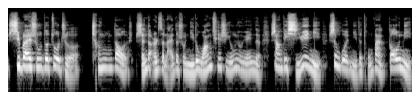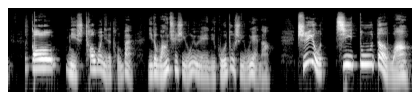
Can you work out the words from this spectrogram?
希伯来书的作者称到神的儿子来的时候，你的王权是永永远远的。上帝喜悦你胜过你的同伴，高你高你是超过你的同伴，你的王权是永永远远你的，国度是永远的。只有基督的王，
